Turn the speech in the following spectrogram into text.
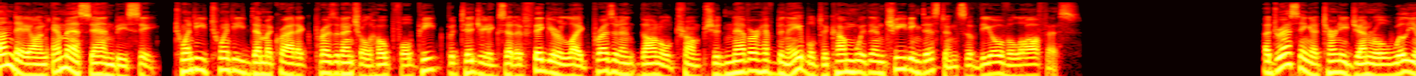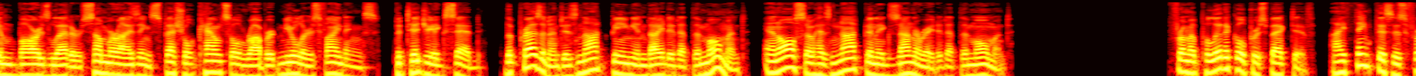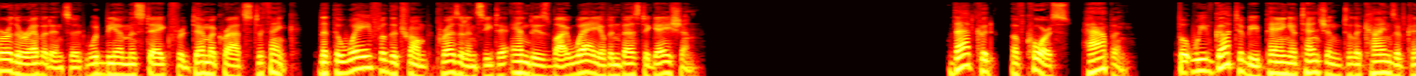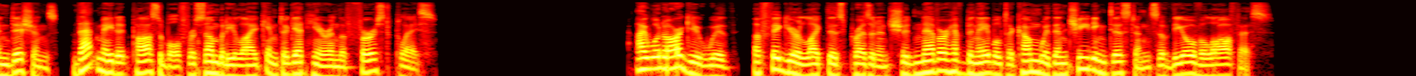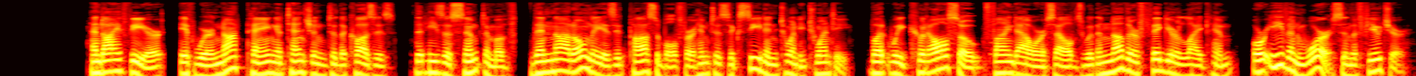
Sunday on MSNBC, 2020 Democratic presidential hopeful Pete Buttigieg said a figure like President Donald Trump should never have been able to come within cheating distance of the Oval Office. Addressing Attorney General William Barr's letter summarizing special counsel Robert Mueller's findings, Buttigieg said, the president is not being indicted at the moment and also has not been exonerated at the moment. From a political perspective, I think this is further evidence it would be a mistake for Democrats to think that the way for the Trump presidency to end is by way of investigation. That could, of course, happen. But we've got to be paying attention to the kinds of conditions that made it possible for somebody like him to get here in the first place. I would argue with a figure like this president should never have been able to come within cheating distance of the Oval Office. And I fear, if we're not paying attention to the causes that he's a symptom of, then not only is it possible for him to succeed in 2020, but we could also find ourselves with another figure like him, or even worse in the future.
